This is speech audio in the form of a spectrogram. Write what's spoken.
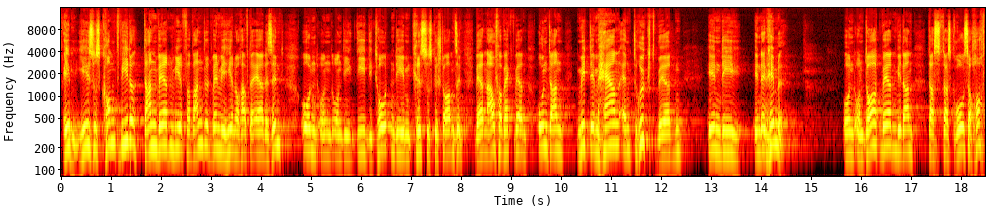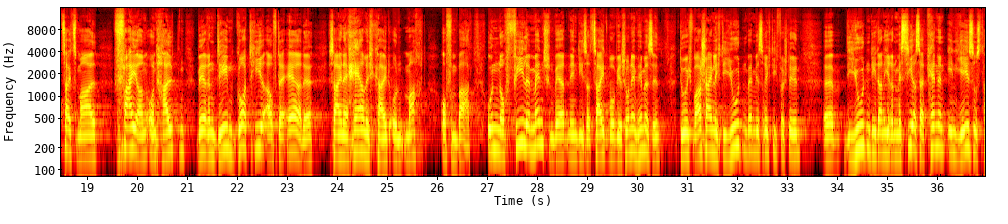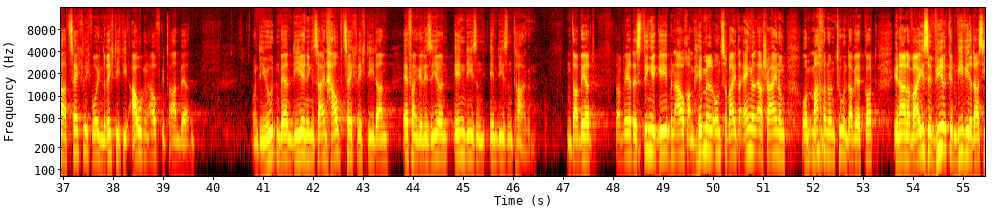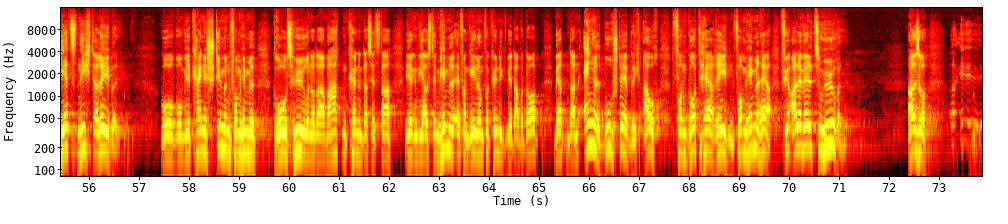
eben, Jesus kommt wieder, dann werden wir verwandelt, wenn wir hier noch auf der Erde sind. Und, und, und die, die, die Toten, die im Christus gestorben sind, werden auferweckt werden und dann mit dem Herrn entrückt werden in, die, in den Himmel. Und, und dort werden wir dann das, das große Hochzeitsmahl feiern und halten, währenddem Gott hier auf der Erde seine Herrlichkeit und Macht offenbart. Und noch viele Menschen werden in dieser Zeit, wo wir schon im Himmel sind, durch wahrscheinlich die Juden, wenn wir es richtig verstehen, äh, die Juden, die dann ihren Messias erkennen in Jesus tatsächlich, wo ihnen richtig die Augen aufgetan werden. Und die Juden werden diejenigen sein, hauptsächlich, die dann evangelisieren in diesen, in diesen Tagen. Und da wird, da wird es Dinge geben, auch am Himmel und so weiter, Engelerscheinung und machen und tun. Da wird Gott in einer Weise wirken, wie wir das jetzt nicht erleben. Wo, wo wir keine Stimmen vom Himmel groß hören oder erwarten können, dass jetzt da irgendwie aus dem Himmel Evangelium verkündigt wird. Aber dort werden dann Engel buchstäblich auch von Gott her reden, vom Himmel her, für alle Welt zu hören. Also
